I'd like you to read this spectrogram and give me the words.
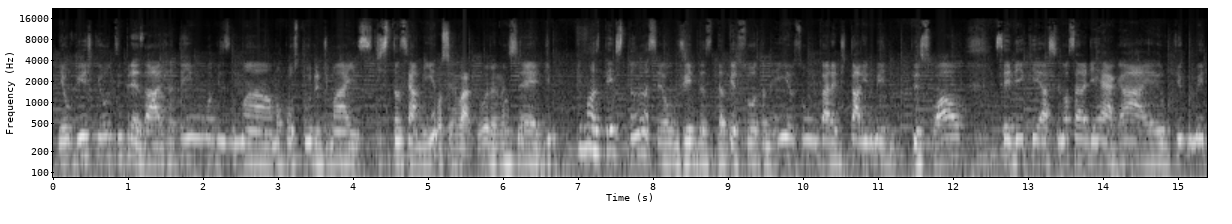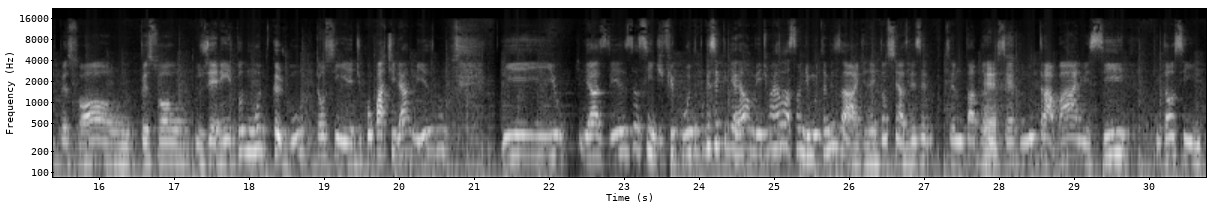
Eu vejo que outros empresários já têm uma, uma, uma postura de mais distanciamento, Conservadora, né? é, de, de manter distância, é o jeito das- da, pessoa também. Eu sou um cara de estar ali no meio do pessoal. Você vê que assim, nossa área de RH, eu fico no meio do pessoal, o pessoal, o gerente, todo mundo fica junto. Então, assim, é de compartilhar mesmo. E, e às vezes, assim, dificulta porque você cria realmente uma relação de muita amizade, né? Então, assim, às vezes você- você não tá dando É. certo no trabalho em si. Então, assim,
